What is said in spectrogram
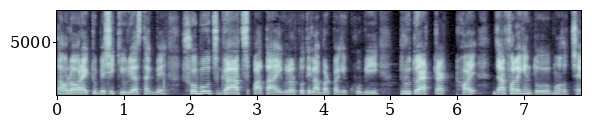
তাহলে ওরা একটু বেশি কিউরিয়াস থাকবে। সবুজ গাছ, পাতা, এগুলোর প্রতি লাভবার্ড পাখি খুবই দ্রুত অ্যাট্রাক্ট হয়, যার ফলে কিন্তু হচ্ছে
